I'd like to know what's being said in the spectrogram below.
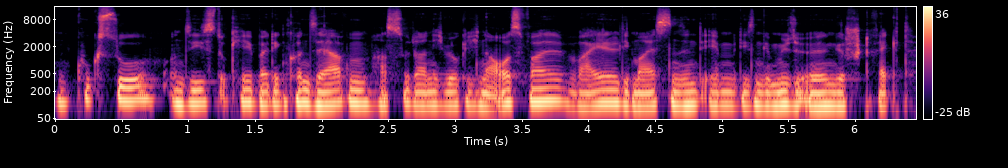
dann guckst du und siehst, okay, bei den Konserven hast du da nicht wirklich eine Auswahl, weil die meisten sind eben mit diesen Gemüseölen gestreckt.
